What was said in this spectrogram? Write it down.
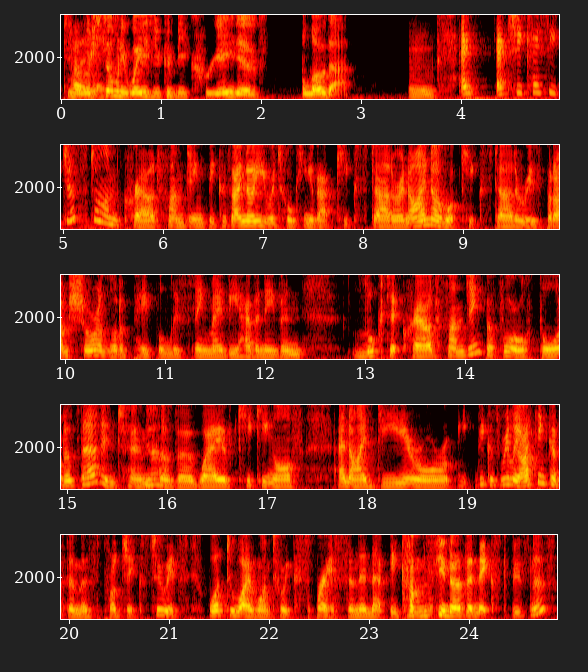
Totally. You know, there's so many ways you can be creative below that. Mm. And actually, Casey, just on crowdfunding, because I know you were talking about Kickstarter, and I know what Kickstarter is, but I'm sure a lot of people listening maybe haven't even looked at crowdfunding before or thought of that in terms yeah. of a way of kicking off an idea or because really I think of them as projects too it's what do I want to express and then that becomes you know the next business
